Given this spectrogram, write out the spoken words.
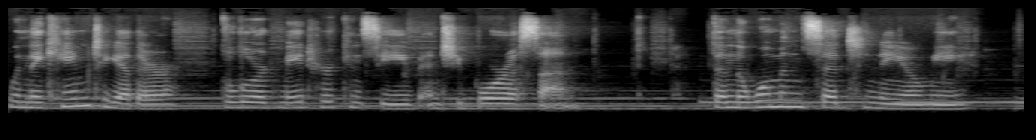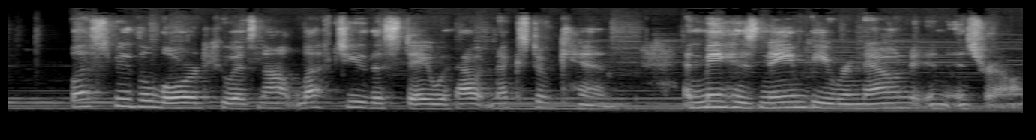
When they came together, the Lord made her conceive, and she bore a son. Then the woman said to Naomi, Blessed be the Lord who has not left you this day without next of kin, and may his name be renowned in Israel.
